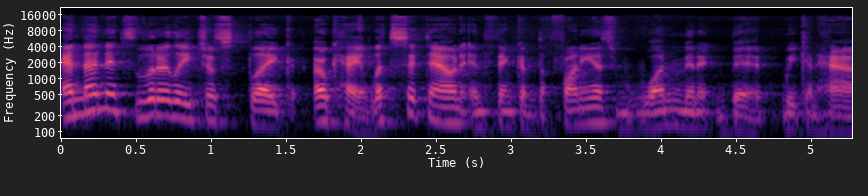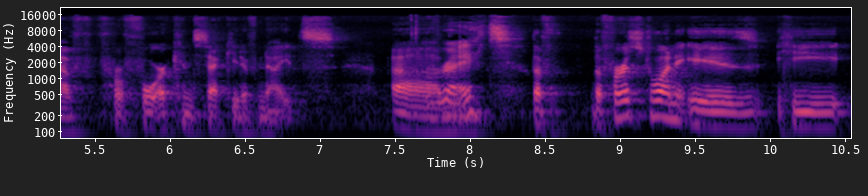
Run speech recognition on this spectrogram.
And then it's literally just like, okay, let's sit down and think of the funniest one minute bit we can have for four consecutive nights. Um, Right. The, the first one is he,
